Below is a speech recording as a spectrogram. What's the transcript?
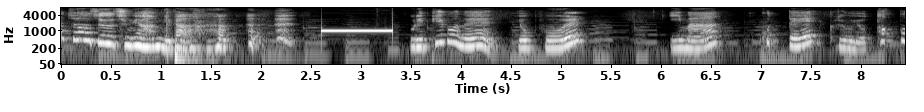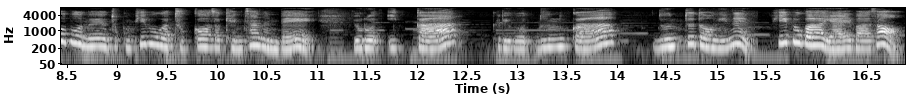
아주 아주 중요합니다. 우리 피부는 요 볼, 이마, 콧대, 그리고 요 턱 부분은 조금 피부가 두꺼워서 괜찮은데 요런 입가, 그리고 눈가, 눈두덩이는 피부가 얇아서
